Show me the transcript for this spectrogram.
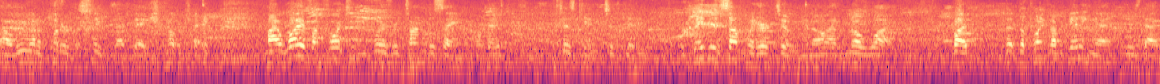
Uh, we were going to put her to sleep that day, okay? My wife, unfortunately, was returned the same, okay? Just kidding, just kidding. they did something with her too. You know, I don't know what. But the, the point I'm getting at is that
